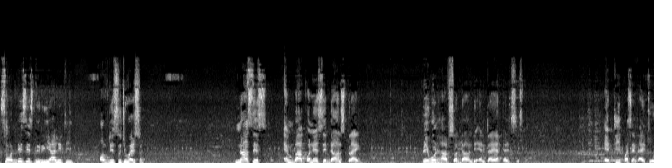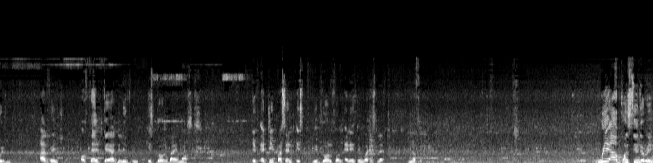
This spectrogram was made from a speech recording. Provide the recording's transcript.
So this is the reality of the situation. Nurses embark on a sit-down strike we would have shut down the entire health system. 80%, I told you, average of healthcare delivery is done by nurses. If 80% is withdrawn from anything, what is left? Nothing. we are considerate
